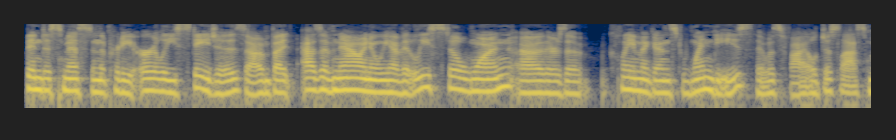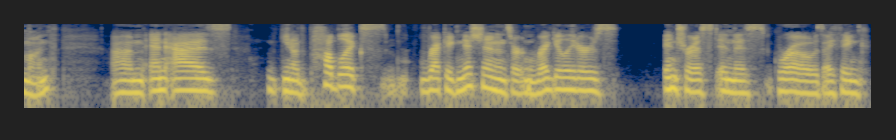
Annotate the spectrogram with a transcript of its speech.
been dismissed in the pretty early stages. Um, but as of now, I know we have at least still one. Uh, there's a claim against Wendy's that was filed just last month. Um, and as you know, the public's recognition and certain regulators' interest in this grows, I think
